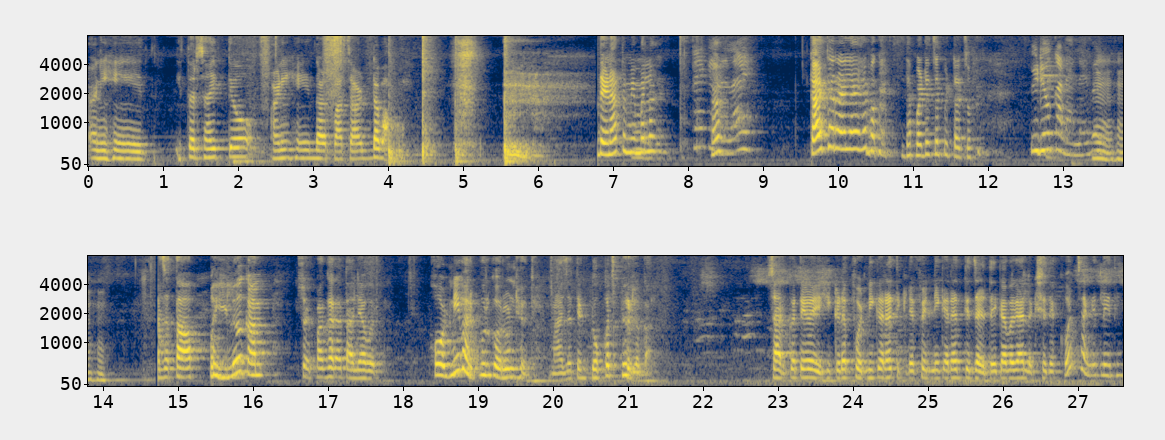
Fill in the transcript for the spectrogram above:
आणि हे इतर साहित्य आणि हे दळपाचा डबा. देणार तुम्ही मला. हा? काय करायला आहे हे बघ धपाट्याचं पिठाचं. व्हिडिओ काढायला. आज आता पहिलं काम स्वयंपाकघरात आल्यावर फोडणी भरपूर करून ठेवते. माझं ते डोकंच फिरलं का? सारखं ते इकडं फोडणी करा तिकडे फोडणी करा ते जळते का बघा? लक्ष द्या. कोण सांगितलं इथे?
